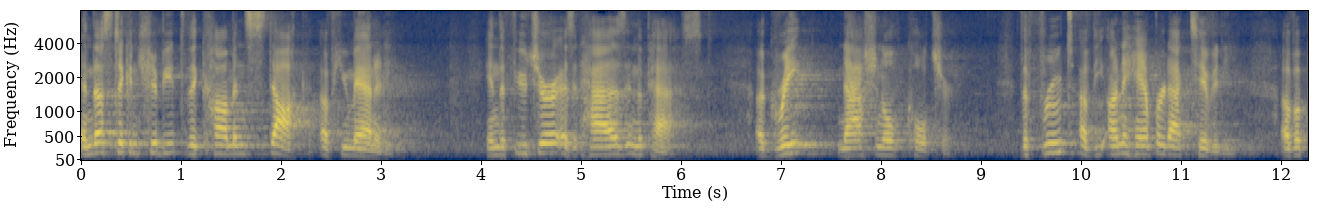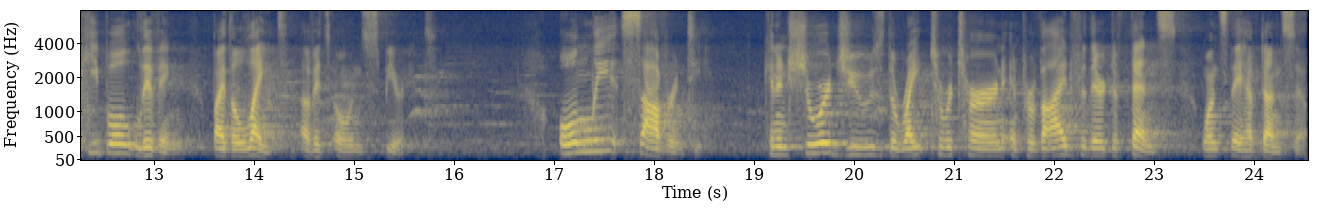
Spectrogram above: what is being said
and thus to contribute to the common stock of humanity. In the future, as it has in the past, a great national culture, the fruit of the unhampered activity of a people living by the light of its own spirit. only sovereignty can ensure Jews the right to return and provide for their defense once they have done so.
